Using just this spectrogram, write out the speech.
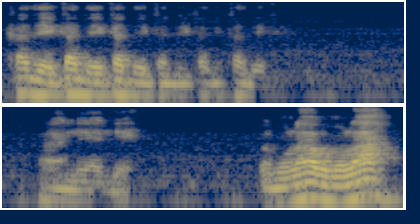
Cadê, cadê, cadê, cadê, cadê, cadê? Ali, ali. Vamos lá, vamos lá?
